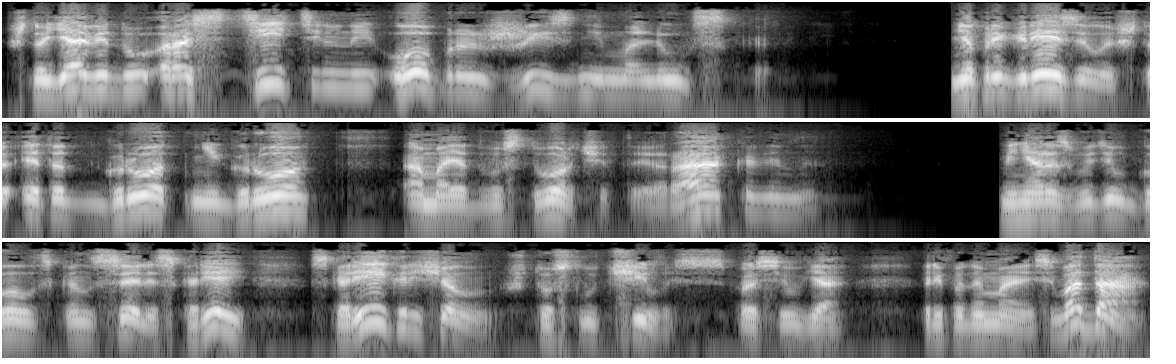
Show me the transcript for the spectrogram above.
что я веду растительный образ жизни моллюска. Мне пригрезилось, что этот грот не грот, а моя двустворчатая раковина. Меня разбудил голос канцеля. «Скорей! Скорей!» — кричал он. «Что случилось?» — спросил я, приподнимаясь. «Вода!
